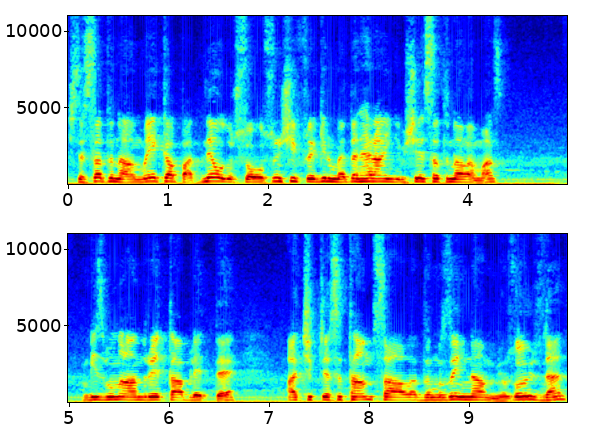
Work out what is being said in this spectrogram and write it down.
işte satın almayı kapat. Ne olursa olsun şifre girmeden herhangi bir şey satın alamaz. Biz bunu Android tablette açıkçası tam sağladığımıza inanmıyoruz. O yüzden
